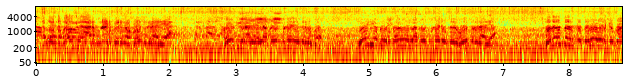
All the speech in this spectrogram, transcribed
நம்ம இந்த பைக்ல யாரும் முன்னாடி போயிருங்க கோச்சுக்கிறாரியா கோச்சுக்கிறாரு எல்லா பேரும் முன்னாடி வந்துருக்கோம் ஏரியா பேர் தவிர எல்லா பேரும் முன்னாடி வந்து கோச்சுக்கிறாரியா முதல்வருக்கு பெறுவதற்குமா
